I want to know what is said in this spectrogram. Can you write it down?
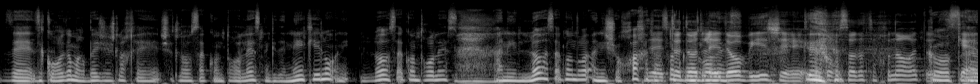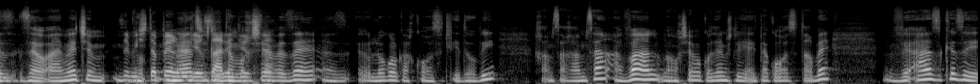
זה, זה קורה גם הרבה שיש לך, אה, שאת לא עושה control-S, נגדני, כאילו, אני לא עושה control-S, אני לא עושה control, אני שוכחת לעשות control-S. זה תודות לאדובי שקורסות התוכנות, אז כן. אז זהו, האמת ש... זה משתפר מגרסה לגרסה. מאז שיש לי את המחשב הזה, אז לא כל כך קורסת לי אדובי, חמסה חמסה, אבל במחשב הקודם שלי הייתה קורסת הרבה, ואז כזה,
